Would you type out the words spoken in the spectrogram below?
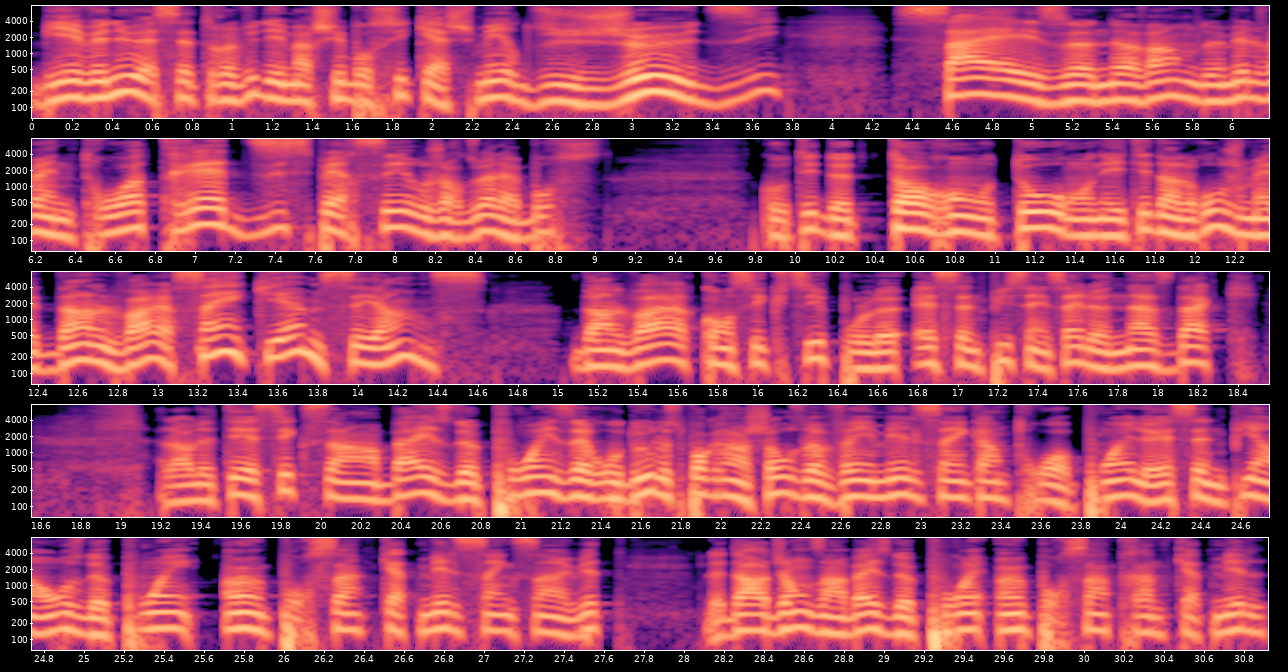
Bienvenue à cette revue des marchés boursiers Cachemire du jeudi 16 novembre 2023. Très dispersé aujourd'hui à la bourse. Côté de Toronto, on été dans le rouge, mais dans le vert. Cinquième séance dans le vert consécutive pour le SP 500 et le Nasdaq. Alors, le TSX en baisse de 0,02, c'est pas grand-chose, 20 053 points. Le SP en hausse de 0,1 4 508 le Dow Jones en baisse de 0,1% 34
